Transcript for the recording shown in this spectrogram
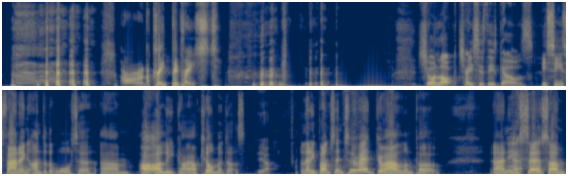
oh, the creepy priest. Sean Locke chases these girls. He sees Fanning under the water. Um, our, our lead guy, our Kilmer does. Yeah. And then he bumps into Edgar Allan Poe. And Yeah. he says, um,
